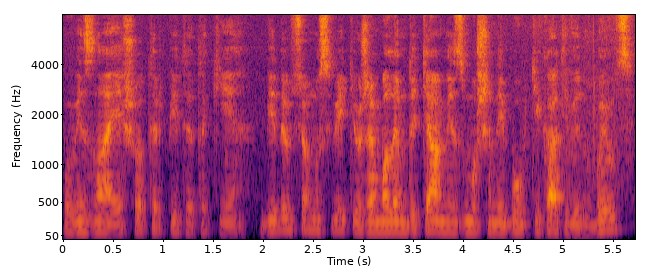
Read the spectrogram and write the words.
бо Він знає, що терпіти такі біди в цьому світі. Вже малим дитям він змушений був тікати від вбивць.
